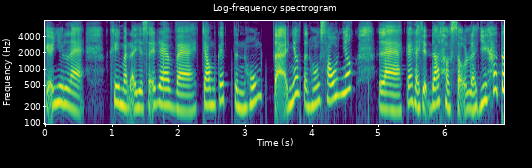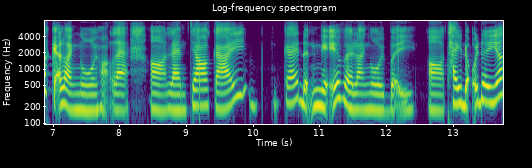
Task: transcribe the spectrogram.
kiểu như là khi mà đại dịch xảy ra và trong cái tình huống tệ nhất tình huống xấu nhất là cái đại dịch đó thật sự là giết hết tất cả loài người hoặc là uh, làm cho cái cái định nghĩa về loài người bị uh, thay đổi đi á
